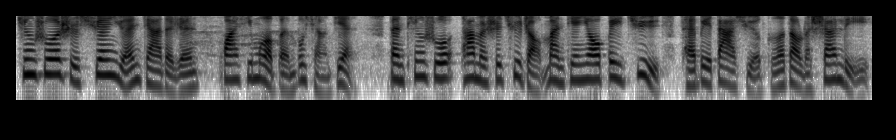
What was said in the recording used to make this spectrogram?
听说是轩辕家的人，花希墨本不想见，但听说他们是去找漫天妖被拒，才被大雪隔到了山里，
